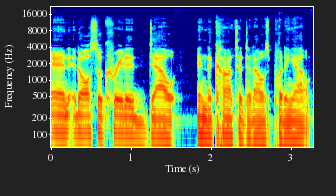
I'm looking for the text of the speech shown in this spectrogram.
and it also created doubt in the content that I was putting out.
